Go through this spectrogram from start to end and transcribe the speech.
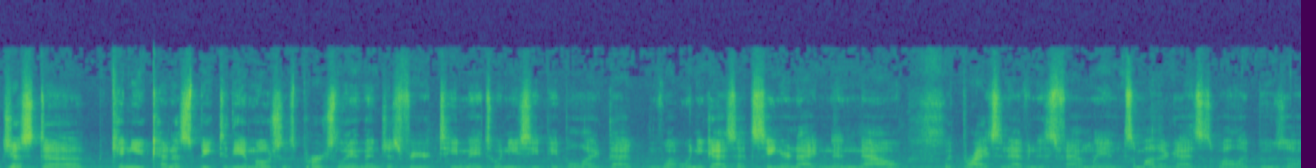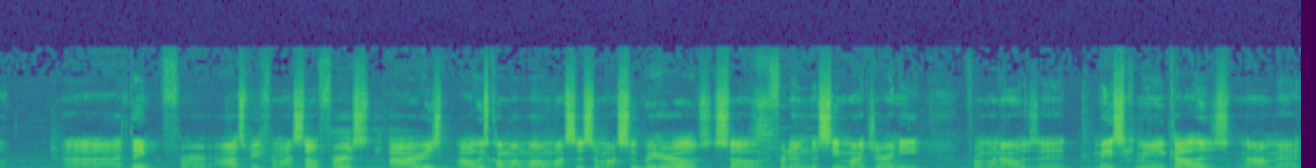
just uh, can you kind of speak to the emotions personally, and then just for your teammates when you see people like that? What, when you guys had senior night, and then now with Bryson having his family and some other guys as well, like Buzo. Uh, I think for I'll speak for myself first. I always I always call my mom, my sister, my superheroes. So for them to see my journey from when I was at Mesa Community College, now I'm at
